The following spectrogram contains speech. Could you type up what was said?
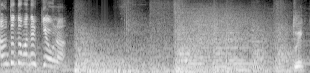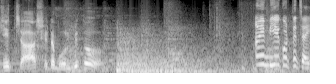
আমি তো তোমাদের কেউ না। তুই কি চাস সেটা বলবি তো? আমি বিয়ে করতে চাই।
